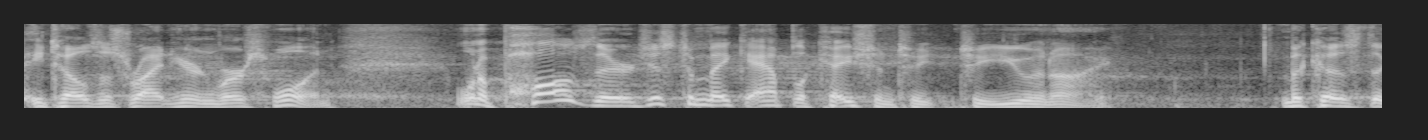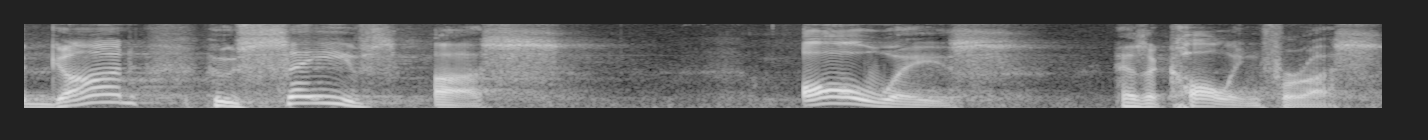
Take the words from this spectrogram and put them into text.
He tells us right here in verse 1. I want to pause there just to make application to, to you and I. Because the God who saves us always has a calling for us.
